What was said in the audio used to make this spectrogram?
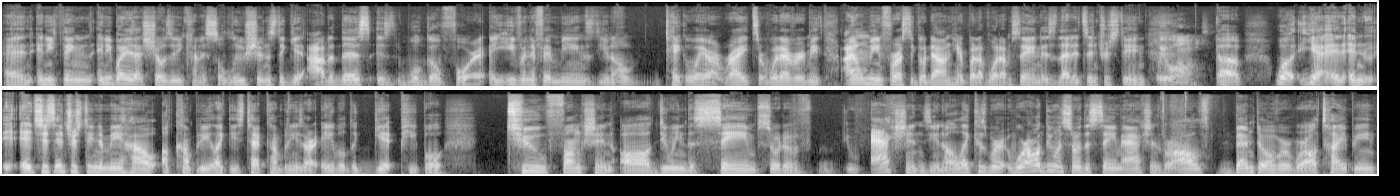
and anything anybody that shows any kind of solutions to get out of this is we'll go for it. Even if it means you know take away our rights or whatever it means. I don't mean for us to go down here but what i'm saying is that it's interesting. We won't. uh, well, yeah, and, and it's just interesting to me how a company like these tech companies are able to get people to function all doing the same sort of actions, you know, like because we're we're all doing sort of the same actions. We're all bent over, we're all typing,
